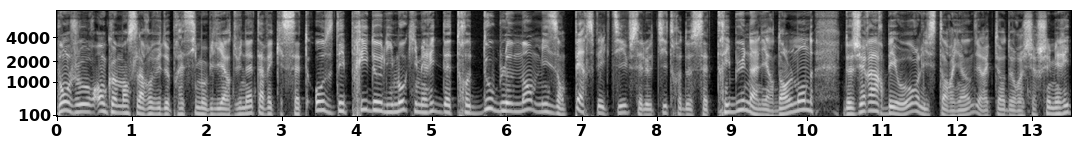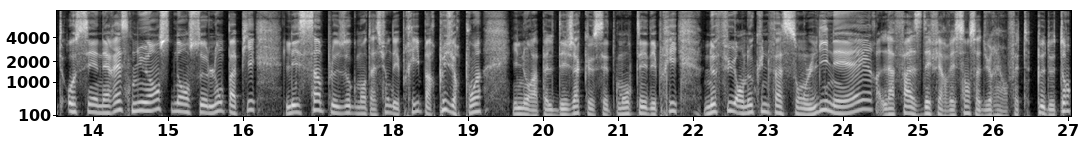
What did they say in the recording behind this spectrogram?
Bonjour, on commence la revue de presse immobilière du net avec cette hausse des prix de l'IMO qui mérite d'être doublement mise en perspective. C'est le titre de cette tribune à lire dans le monde de Gérard Béour, l'historien, directeur de recherche émérite au CNRS, nuance dans ce long papier les simples augmentations des prix par plusieurs points. Il nous rappelle déjà que cette montée des prix ne fut en aucune façon linéaire. La phase d'effervescence a duré en fait peu de temps,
